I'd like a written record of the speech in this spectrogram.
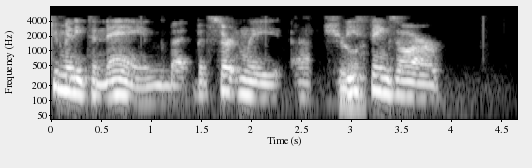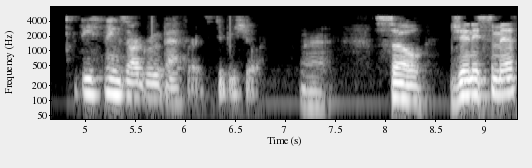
too many to name, but but certainly uh, Sure. these things are these things are group efforts to be sure. All right. So Jenny Smith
